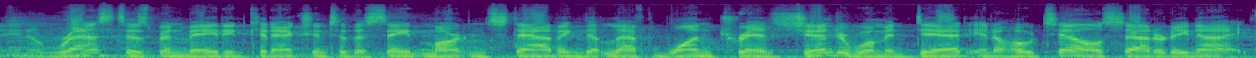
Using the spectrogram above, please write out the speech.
An arrest has been made in connection to the St. Martin stabbing that left one transgender woman dead in a hotel Saturday night.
